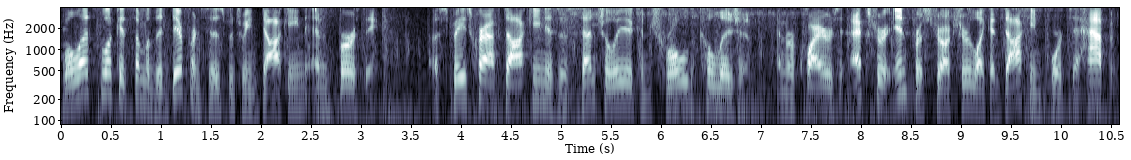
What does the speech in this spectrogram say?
Well, let's look at some of the differences between docking and berthing. A spacecraft docking is essentially a controlled collision and requires extra infrastructure like a docking port to happen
